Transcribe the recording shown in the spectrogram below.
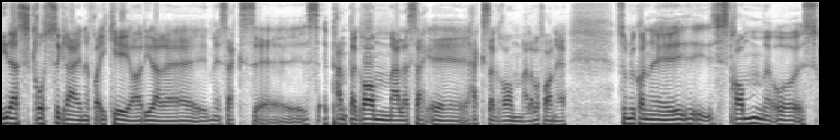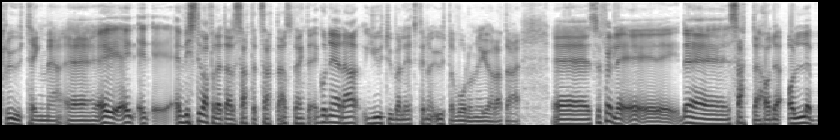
De der skrossegreiene fra Ikea, de der eh, med seks eh, pentagram eller eh, heksagram, eller hva faen det er som du kan eh, stramme og skru ting med. Eh, jeg, jeg, jeg, jeg, visste i hvert fall at jeg hadde sett et sett der, så tenkte jeg jeg går ned der, youtuber litt, finner ut av hvordan jeg gjør dette. Eh, selvfølgelig, det settet hadde alle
